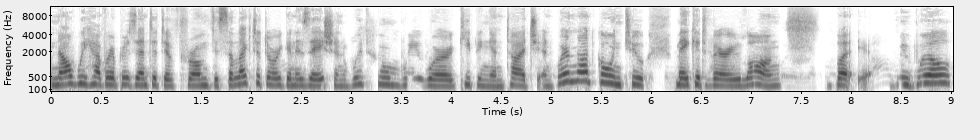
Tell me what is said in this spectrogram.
now we have representative from the selected organization with whom we were keeping in touch and we're not going to make it very long but we will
